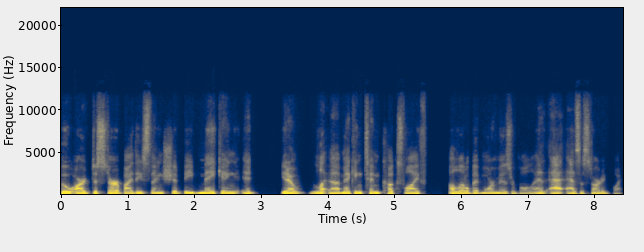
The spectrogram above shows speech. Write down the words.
who are disturbed by these things should be making it, you know, uh, making Tim Cook's life a little bit more miserable as, as a starting point.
